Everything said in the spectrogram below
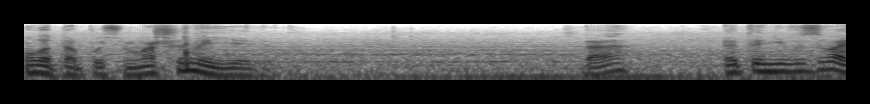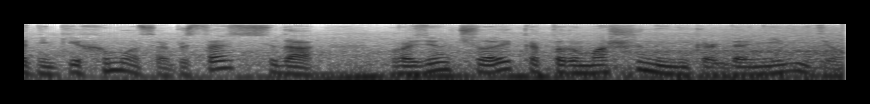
Вот, допустим, машина едет. Да? Это не вызывает никаких эмоций. А представьте сюда, возьмем человек, который машины никогда не видел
